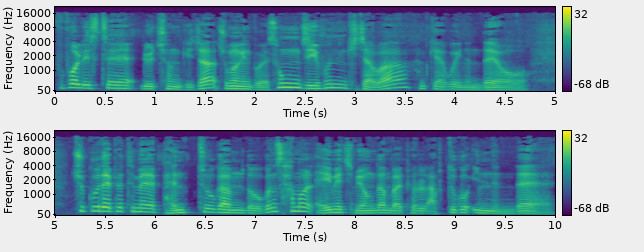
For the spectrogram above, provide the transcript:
풋볼리스트의 류청 기자, 중앙일보의 송지훈 기자와 함께하고 있는데요. 축구 대표팀의 벤투 감독은 3월 A매치 명단 발표를 앞두고 있는데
